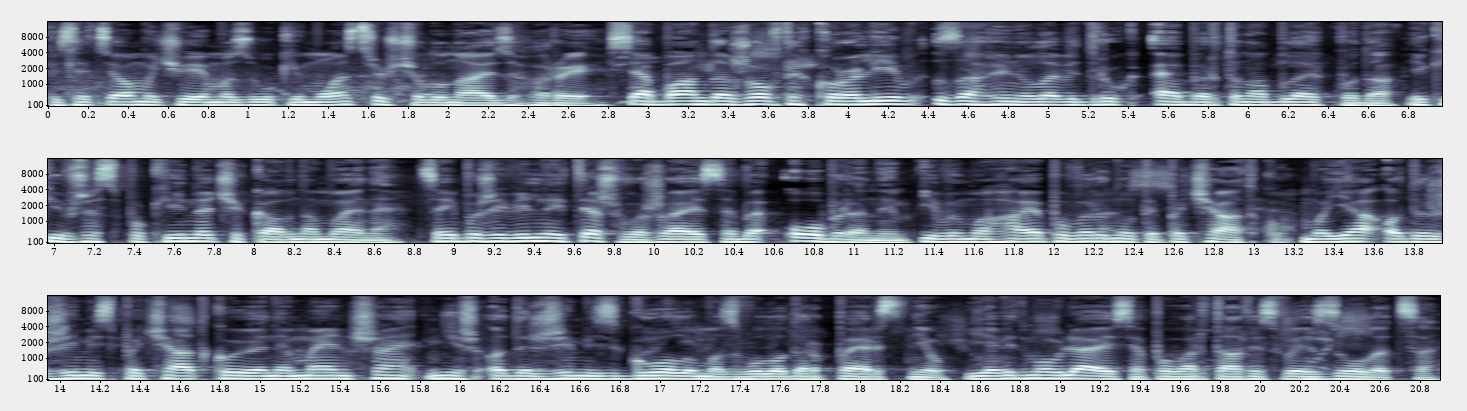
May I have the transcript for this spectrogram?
Після цього ми чуємо звуки монстрів, що лунають згори. Вся банда жовтих королів загинула від рук Ебертона Блеквуда, який вже спокійно чекав на мене. Цей божевільний теж вважає себе обраним і вимагає повернути печатку. Моя одержимість печаткою не менша, ніж одержимість голума з володар перснів. Я відмовляюся повертати своє золоце.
